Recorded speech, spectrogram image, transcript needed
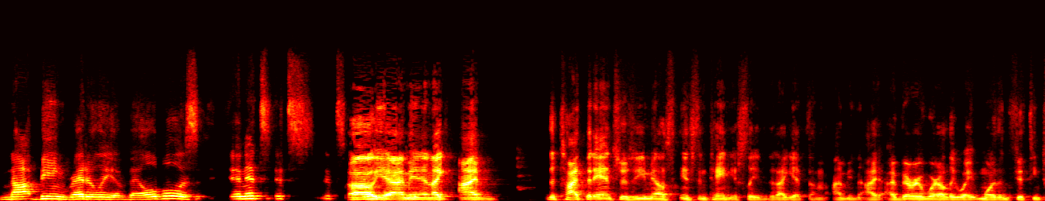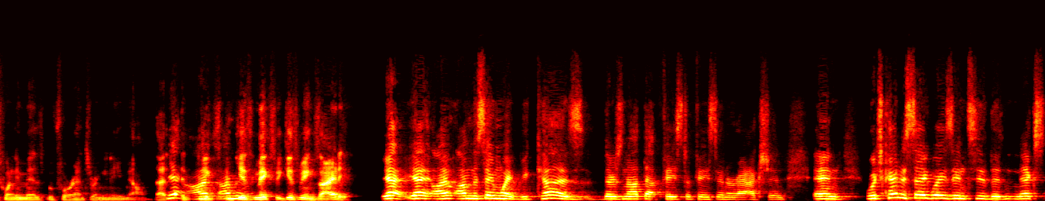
not being readily available is and it's it's it's Oh yeah. I mean, and like I'm the type that answers emails instantaneously that I get them. I mean, I, I very rarely wait more than 15, 20 minutes before answering an email. That Yeah, it I'm- makes, I'm- it gives, makes me gives me anxiety. Yeah, yeah, I'm, I'm the same way because there's not that face-to-face interaction, and which kind of segues into the next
